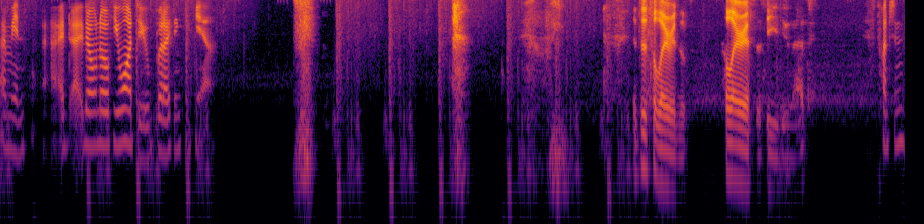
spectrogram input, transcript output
I mean, I, I don't know if you want to, but I think you can. It is hilarious. Hilarious to see you do that. Just punching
